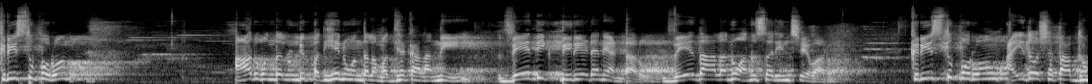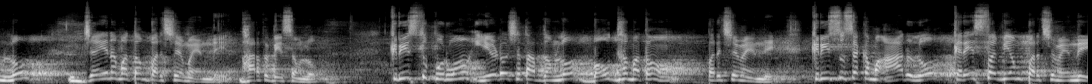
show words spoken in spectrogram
క్రీస్తు పూర్వం ఆరు వందల నుండి పదిహేను వందల మధ్య కాలాన్ని వేదిక్ పీరియడ్ అని అంటారు. వేదాలను అనుసరించేవారు. క్రీస్తు పూర్వం ఐదో శతాబ్దంలో జైన మతం పరిచయమైంది భారతదేశంలో. క్రీస్తు పూర్వం ఏడో శతాబ్దంలో బౌద్ధ మతం పరిచయమైంది. క్రీస్తు శకం ఆరులో క్రైస్తవ్యం పరిచయమైంది.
